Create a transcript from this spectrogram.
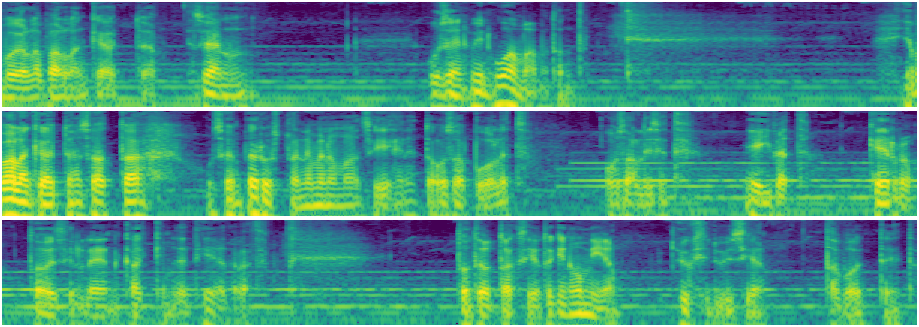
voi olla vallankäyttöä. Sehän on usein hyvin huomaamatonta. Ja vallankäyttöhän saattaa usein perustua nimenomaan siihen, että osapuolet, osalliset, eivät kerro toisilleen kaikki, mitä tietävät, toteuttaakseen jotakin omia yksityisiä tavoitteita.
